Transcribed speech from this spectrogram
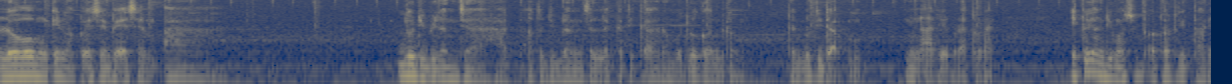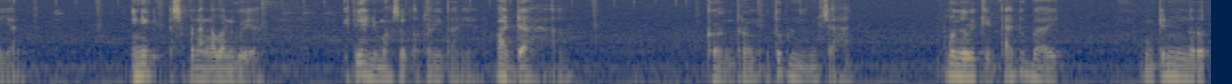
lo mungkin waktu SMP SMA lo dibilang jahat atau dibilang jelek ketika rambut lo gondrong dan lo tidak menaati peraturan itu yang dimaksud otoritarian. Ini sepenanggapan gue ya. Itu yang dimaksud otoritarian. Padahal gondrong itu belum jahat. Menurut kita itu baik. Mungkin menurut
